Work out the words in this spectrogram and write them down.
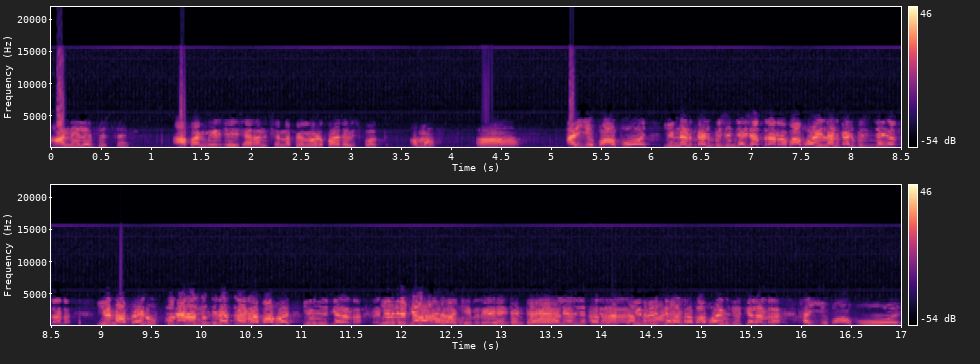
ఆన్నే లేపిస్తే ఆ పని మీరు చేశారని చిన్న పిల్లవాడు కూడా తెలిసిపోద్ది. అమ్మా? ఆ, అయ్యో బాబోయ్! ఈయన నన్ను కన్ఫ్యూజన్ చేసేస్తున్నాడు రా బాబోయ్ నన్ను కన్ఫ్యూజన్ చేసేస్తున్నాడు. ఈయన నా బ్రెయిన్ ఉప్పు కారోజుకుని తినేస్తున్నాడు రా బాబోయ్! ఈయన తీసుకెళ్ళండి ఈయన తీసుకెళ్ళండి చెప్పేది ఏంటంటే, ఈయన తీసుకెళ్ళండి రా రా అయ్యో బాబోయ్!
